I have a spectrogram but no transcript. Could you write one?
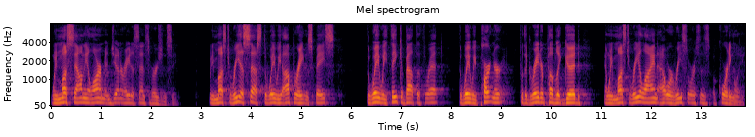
we must sound the alarm and generate a sense of urgency. We must reassess the way we operate in space, the way we think about the threat, the way we partner for the greater public good, and we must realign our resources accordingly.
